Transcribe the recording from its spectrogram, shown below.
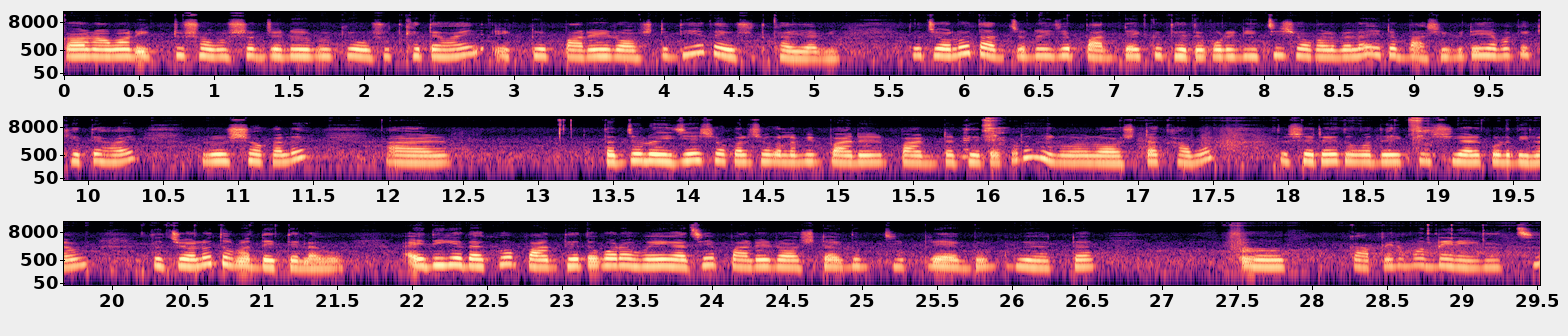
কারণ আমার একটু সমস্যার জন্য আমাকে ওষুধ খেতে হয়। একটু পানের রসটা দিয়ে তাই ওষুধ খাই আমি। তো চলো তার জন্য এই যে পানটা একটু থেতে করে নিচ্ছি সকালবেলা এটা বাসি পিঠেই আমাকে খেতে হয় রোজ সকালে। আর তার জন্য এই যে সকাল সকাল আমি পানের পানটা থেতে করে রসটা খাব। তো সেটাই তোমাদের একটু শেয়ার করে দিলাম। তো চলো তোমরা দেখতে লাগো। এইদিকে দেখো পান থেতো করা হয়ে গেছে। পানের রসটা একদম চিপড়ে একদম একটা কাপের মধ্যে নিয়ে নিচ্ছি।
